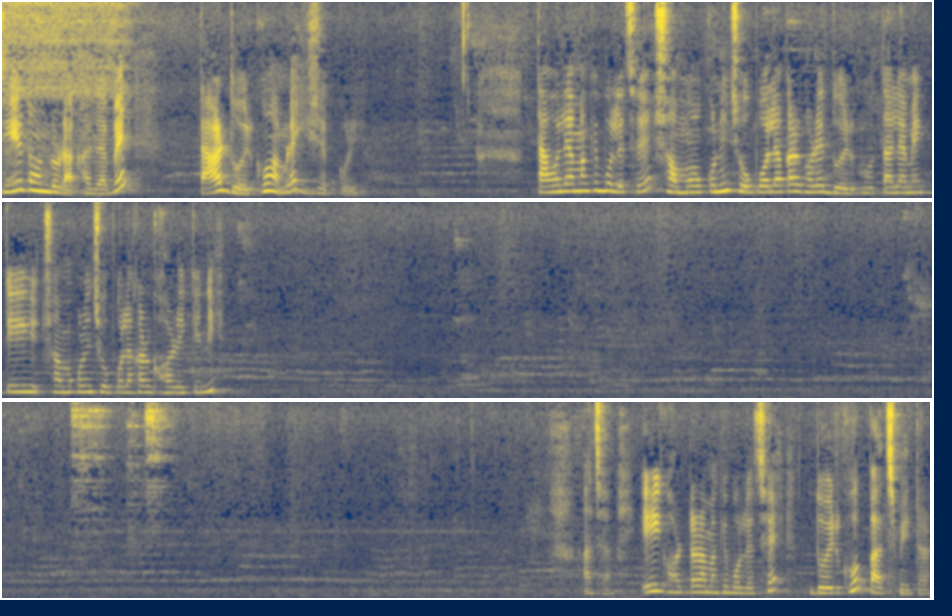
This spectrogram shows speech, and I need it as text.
যে দণ্ড রাখা যাবে, তার দৈর্ঘ্য আমরা হিসেব করি। তাহলে আমাকে বলেছে, সমকোণী চৌপলাকার ঘরের দৈর্ঘ্য। তাহলে আমি একটি সমকোণী চৌপলাকার ঘর এঁকে নিই। আচ্ছা এই ঘরটার আমাকে বলেছে দৈর্ঘ্য পাঁচ মিটার।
